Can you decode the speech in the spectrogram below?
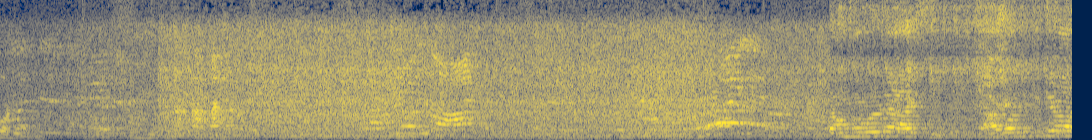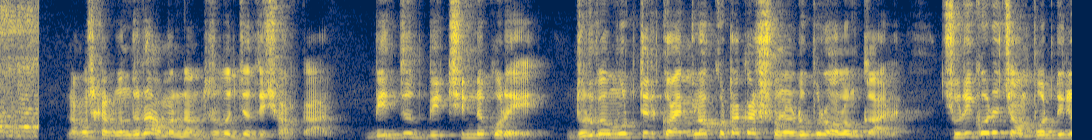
বলতে পারিনি নমস্কার বন্ধুরা, আমার নাম ধ্রুবজ্যোতি সরকার। বিদ্যুৎ বিচ্ছিন্ন করে দুর্গামূর্তির কয়েক লক্ষ টাকার সোনার উপর অলংকার চুরি করে চম্পট দিল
